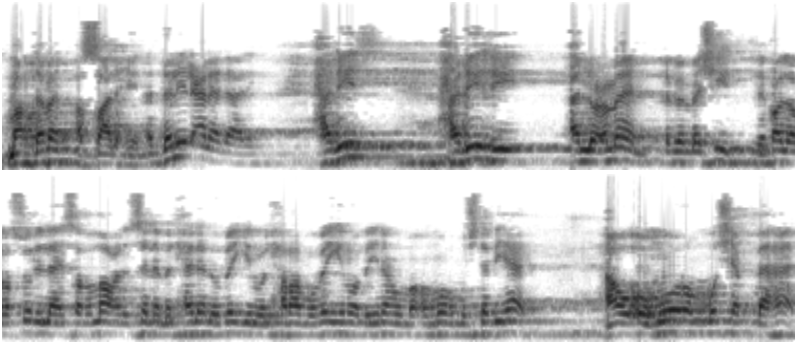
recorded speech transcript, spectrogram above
مرتبة الصالحين. الدليل على ذلك حديث حديث النعمان بن بشير لقول رسول الله صلى الله عليه وسلم الحلال بين والحرام بين وبينهما أمور مشتبهات أو أمور مشبهات.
